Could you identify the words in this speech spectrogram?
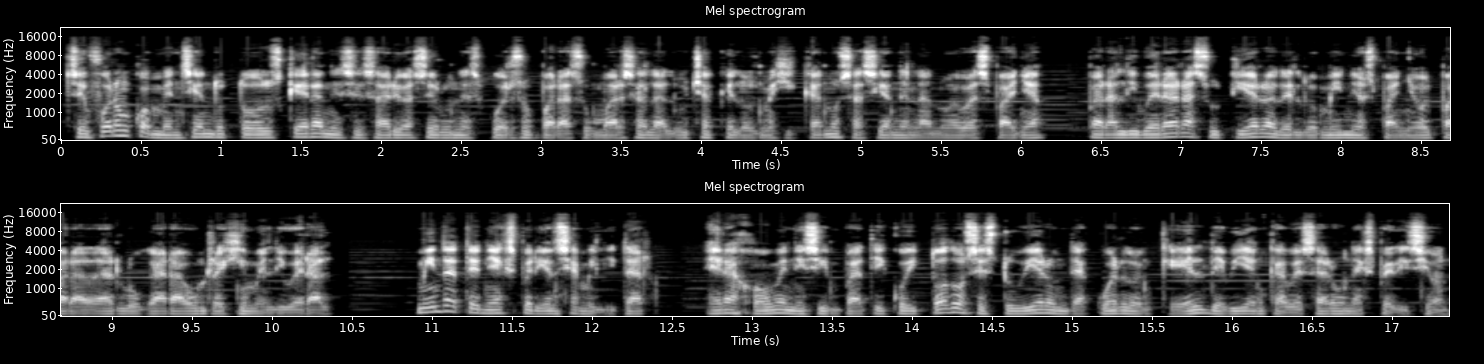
se fueron convenciendo todos que era necesario hacer un esfuerzo para sumarse a la lucha que los mexicanos hacían en la Nueva España para liberar a su tierra del dominio español para dar lugar a un régimen liberal. Mina tenía experiencia militar, era joven y simpático y todos estuvieron de acuerdo en que él debía encabezar una expedición.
